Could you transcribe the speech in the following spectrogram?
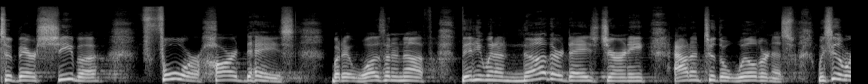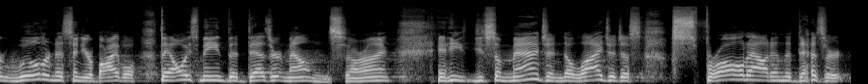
to Beersheba, four hard days, but it wasn't enough. Then he went another day's journey out into the wilderness. You see the word wilderness in your Bible, they always mean the desert mountains, all right? And he just imagined Elijah just sprawled out in the desert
